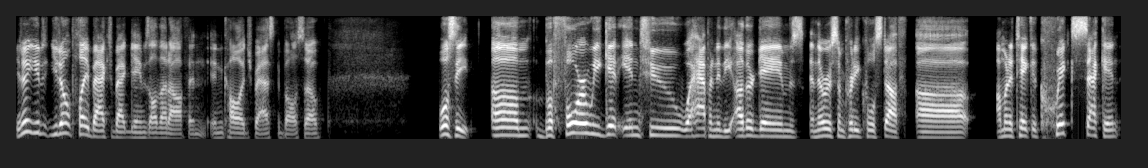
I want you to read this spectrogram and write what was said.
You know, you you don't play back to back games all that often in college basketball, so we'll see. Um, before we get into what happened in the other games, and there was some pretty cool stuff. Uh, I'm gonna take a quick second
